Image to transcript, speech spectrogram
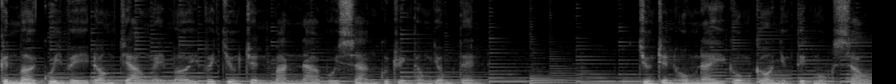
Kính mời quý vị đón chào ngày mới với chương trình Manna buổi sáng của truyền thông dòng tên. Chương trình hôm nay gồm có những tiết mục sau.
